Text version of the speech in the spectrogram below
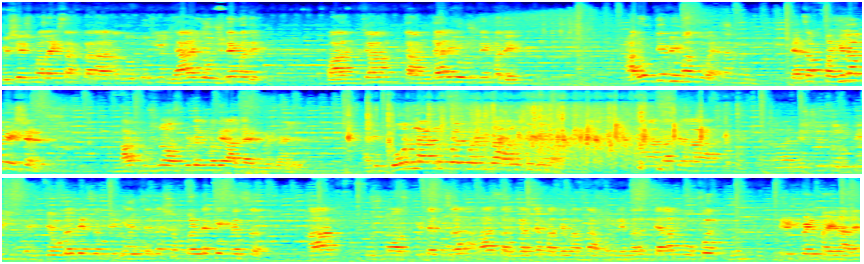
विशेष मला एक सांगताना आनंद होतो की ह्या योजनेमध्ये बांधकाम कामगार योजनेमध्ये आरोग्य विमा जो आहे त्याचा पहिला पेशंट हा कृष्णा हॉस्पिटलमध्ये आज ऍडमिट झालेला आणि दोन लाख रुपयापर्यंत आरोग्य विमा. आता त्याला निश्चित स्वरूपी म्हणजे जेवढं त्याचं बिल होईल त्याचा शंभर टक्के खर्च हा कृष्णा हॉस्पिटलचा हा सरकारच्या माध्यमातून आपण घेणार त्याला मोफत ट्रीटमेंट मिळणार आहे.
